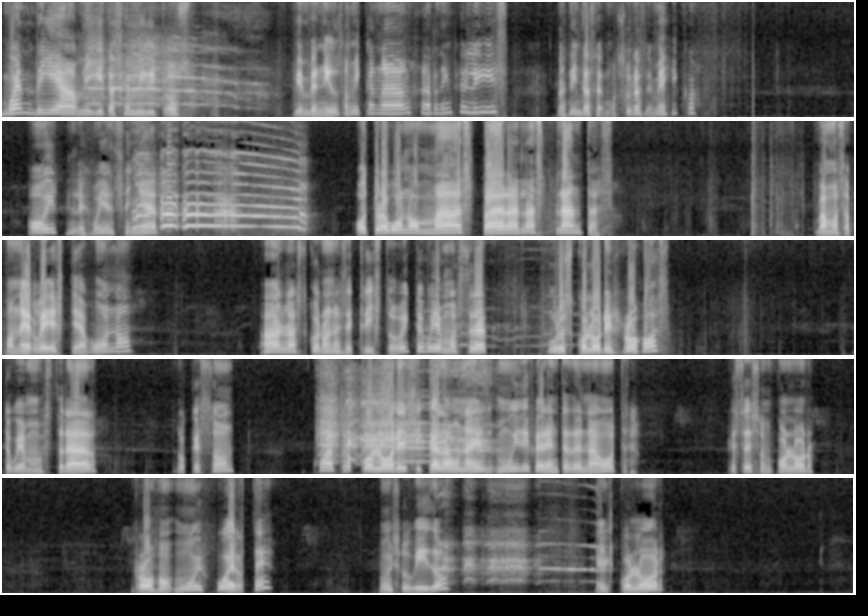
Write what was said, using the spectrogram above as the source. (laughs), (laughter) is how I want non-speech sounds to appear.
Buen día amiguitas y amiguitos. Bienvenidos a mi canal Jardín Feliz, las lindas hermosuras de México. Hoy les voy a enseñar otro abono más para las plantas. Vamos a ponerle este abono a las coronas de Cristo. Hoy te voy a mostrar puros colores rojos. Te voy a mostrar lo que son cuatro colores y cada una es muy diferente de la otra. Este es un color rojo muy fuerte, muy subido. El color,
